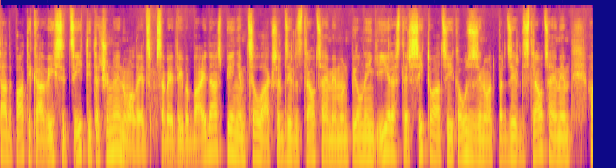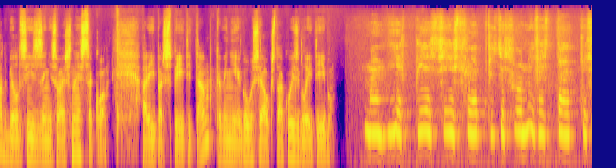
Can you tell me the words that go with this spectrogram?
tāda pati kā visi citi, taču nenoliedz. Sabiedrība baidās pieņemt cilvēkus ar dzirdes traucējumiem, un pilnīgi ierasta ir situācija, ka uzzinot par dzirdes traucējumiem, atbildes izziņas vairs nesako. Arī par spīti tam, ka viņi iegūsi augstāku izglītību. Man ir piešķirts Latvijas Universitātes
